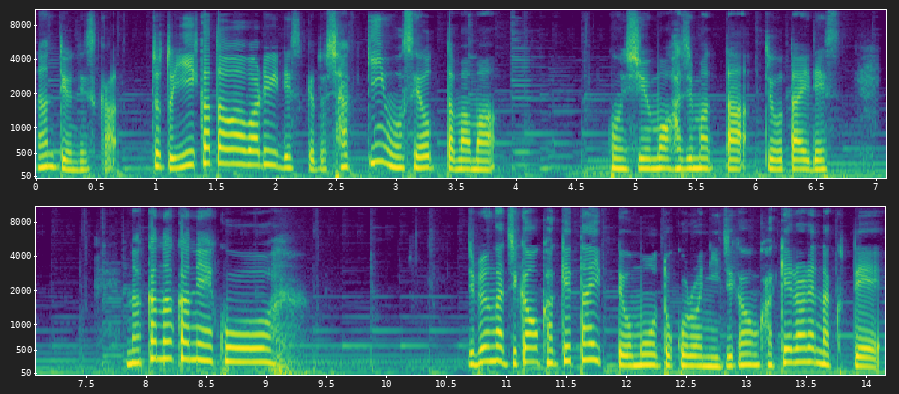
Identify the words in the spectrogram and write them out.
なんて言うんですか。ちょっと言い方は悪いですけど、借金を背負ったまま、今週も始まった状態です。なかなかね、こう、自分が時間をかけたいって思うところに時間をかけられなくて、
